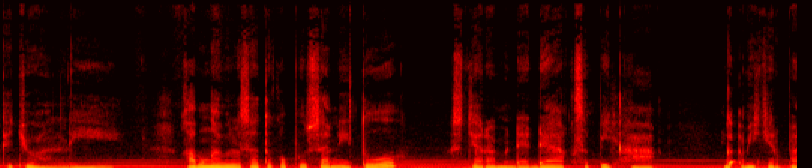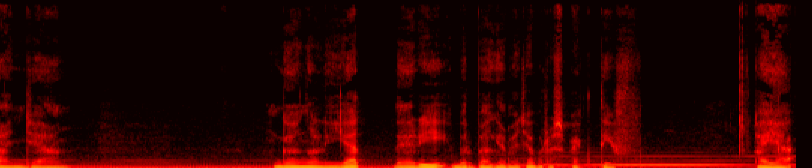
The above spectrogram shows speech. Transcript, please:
Kecuali kamu ngambil satu keputusan itu secara mendadak, sepihak, gak mikir panjang, gak ngeliat dari berbagai macam perspektif. Kayak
